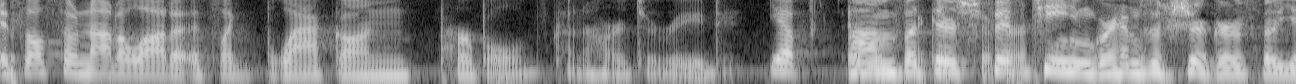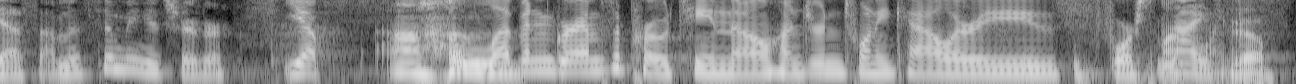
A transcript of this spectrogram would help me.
it's also not a lot of. It's like black on purple. It's kind of hard to read. Yep. Um, but like there's 15 grams of sugar, so yes, I'm assuming it's sugar. Yep. Um, 11 grams of protein though, 120 calories, four smart Nice. points.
